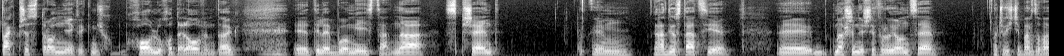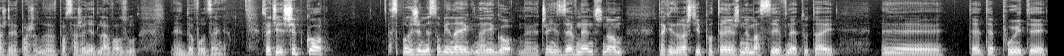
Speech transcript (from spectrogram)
tak przestronnie jak w jakimś holu hotelowym, tak? Y, tyle było miejsca na sprzęt, radiostacje, y, maszyny szyfrujące, oczywiście bardzo ważne wyposażenie dla wozu dowodzenia. Słuchajcie, szybko Spojrzymy sobie na, na jego e, część zewnętrzną. Takie, zobaczcie, potężne, masywne tutaj e, te, te płyty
